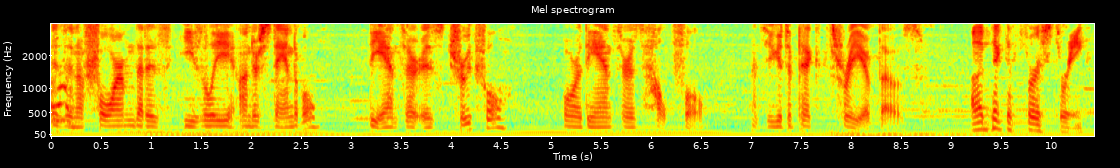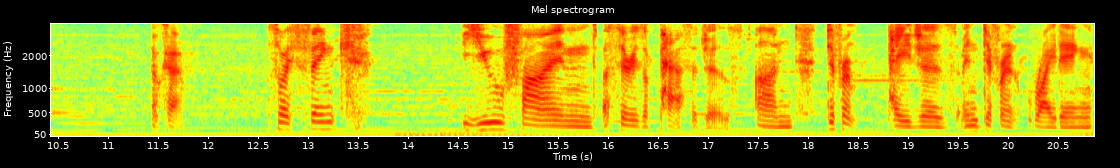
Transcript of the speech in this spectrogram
is in a form that is easily understandable. The answer is truthful, or the answer is helpful. And so you get to pick three of those. I'm gonna pick the first three. Okay. So I think you find a series of passages on different pages in different writing,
